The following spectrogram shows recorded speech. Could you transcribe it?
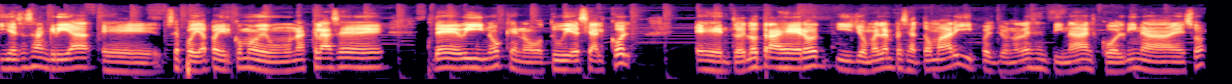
y esa sangría eh, se podía pedir como de una clase de, vino que no tuviese alcohol. Eh, entonces lo trajeron y yo me la empecé a tomar y pues yo no le sentí nada de alcohol ni nada de eso.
